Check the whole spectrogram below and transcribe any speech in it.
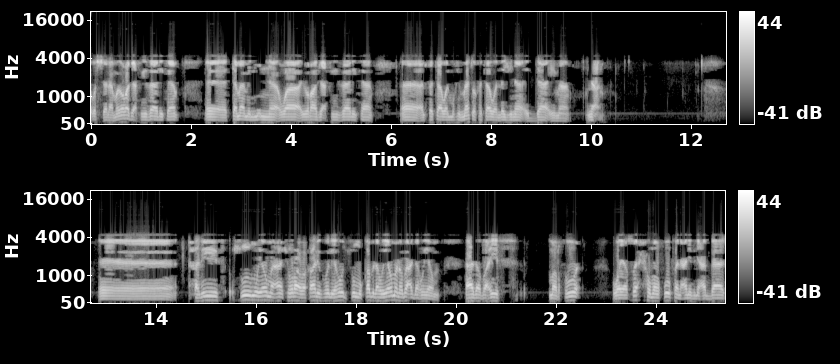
والسلام. ويراجع في ذلك آه، تمام المنة ويراجع في ذلك. الفتاوى المهمات وفتاوى اللجنة الدائمة. نعم. حديث صوموا يوم عاشوراء وخالفوا اليهود صوموا قبله يوما وبعده يوم. هذا ضعيف مرفوع ويصح موقوفا عن ابن عباس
